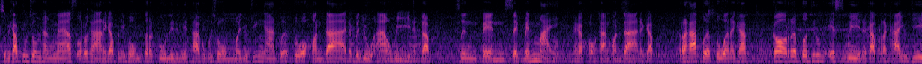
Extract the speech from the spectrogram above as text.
สวัสดีครับคุณผู้ชมทางแมสออโตคาร์นะครับวันนี้ผมตระกูลลินมิตพาคุณผู้ชมมาอยู่ที่งานเปิดตัว Honda WRV นะครับซึ่งเป็นเซกเมนต์ใหม่นะครับของทาง Honda นะครับราคาเปิดตัวนะครับก็เริ่มต้นที่รุ่น SV นะครับราคาอยู่ที่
